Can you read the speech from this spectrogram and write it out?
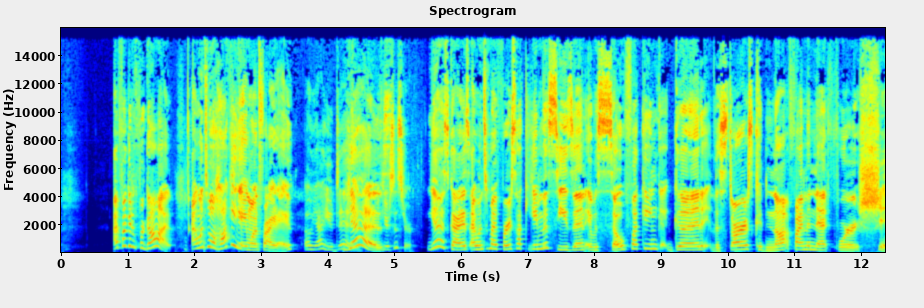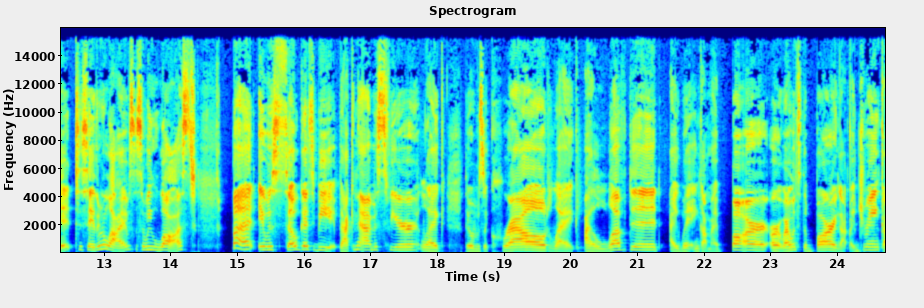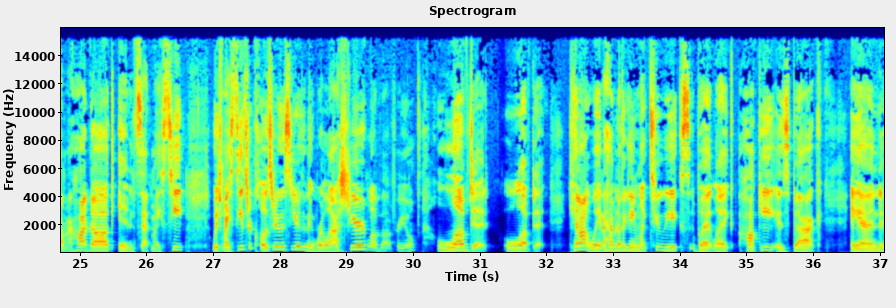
I fucking forgot. I went to a hockey game on Friday. Oh yeah, you did. Yes. With your sister. Yes, guys, I went to my first hockey game this season. It was so fucking good. The Stars could not find the net for shit to save their lives, so we lost. But it was so good to be back in the atmosphere. Like there was a crowd. Like I loved it. I went and got my bar, or I went to the bar and got my drink, got my hot dog, and sat in my seat. Which my seats are closer this year than they were last year. Love that for you. Loved it. Loved it. Cannot wait. I have another game in like two weeks, but like hockey is back and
